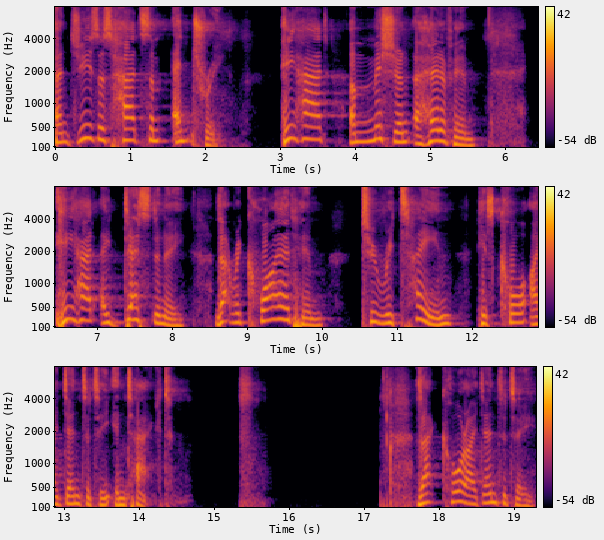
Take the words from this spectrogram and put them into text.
And Jesus had some entry. He had a mission ahead of him. He had a destiny that required him to retain his core identity intact. That core identity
